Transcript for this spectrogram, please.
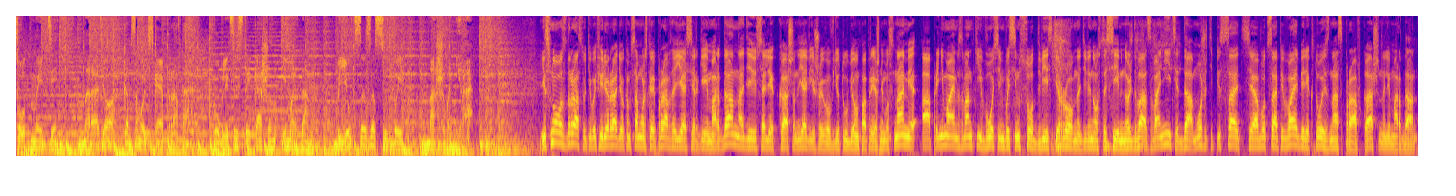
Судный день. На радио «Комсомольская правда». Публицисты Кашин и Мардан бьются за судьбы нашего мира. И снова здравствуйте. В эфире радио «Комсомольская правда». Я Сергей Мордан. Надеюсь, Олег Кашин. Я вижу его в Ютубе. Он по-прежнему с нами. А принимаем звонки 8 800 200 ровно 9702. Звоните. Да, можете писать в WhatsApp и Viber, кто из нас прав, Кашин или Мордан.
